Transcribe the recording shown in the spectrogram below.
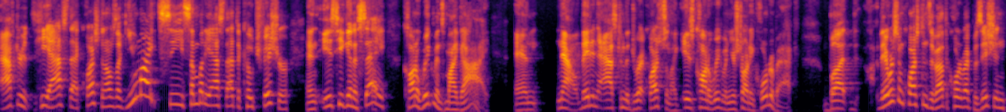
after he asked that question, I was like, You might see somebody ask that to Coach Fisher. And is he going to say, Conner Weigman's my guy? And now they didn't ask him the direct question, like, Is Conner Weigman your starting quarterback? But there were some questions about the quarterback position,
